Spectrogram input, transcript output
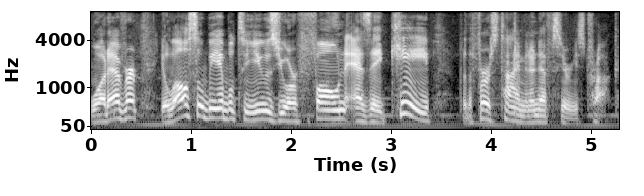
whatever. You'll also be able to use your phone as a key for the first time in an F-Series truck.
